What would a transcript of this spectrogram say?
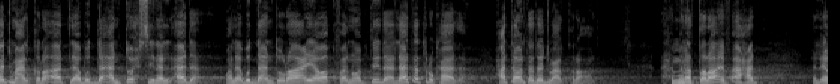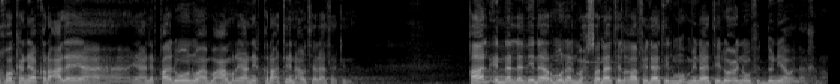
تجمع القراءات لابد أن تحسن الاداء ولا بد أن تراعي وقفا وابتدا. لا تترك هذا حتى وأنت تجمع القراءات. من الطرائف أحد؟ الإخوة كان يقرأ علي يعني قالون وأبو عمرو يعني قراءتين أو ثلاثة كذا قال إن الذين يرمون المحصنات الغافلات المؤمنات لعنوا في الدنيا والآخرة.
